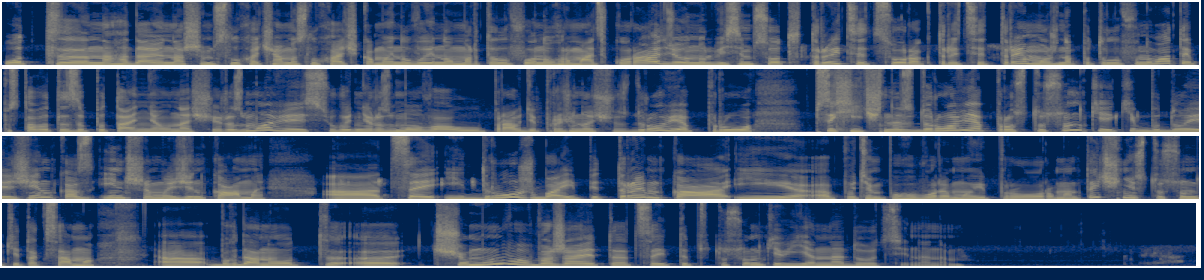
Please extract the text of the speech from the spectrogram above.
От е, нагадаю нашим слухачам і слухачкам новий номер телефону громадського радіо 0800 30 40 33. Можна потелефонувати і поставити запитання у нашій розмові. Сьогодні розмова у правді про жіноче здоров'я, про психічне здоров'я, про стосунки, які будує жінка з іншими жінками. Це і дружба, і підтримка, і е, потім поговоримо і про романтичні стосунки. Так само Богдану, от е, чому ви вважаєте цей тип стосунків є недооціненим?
